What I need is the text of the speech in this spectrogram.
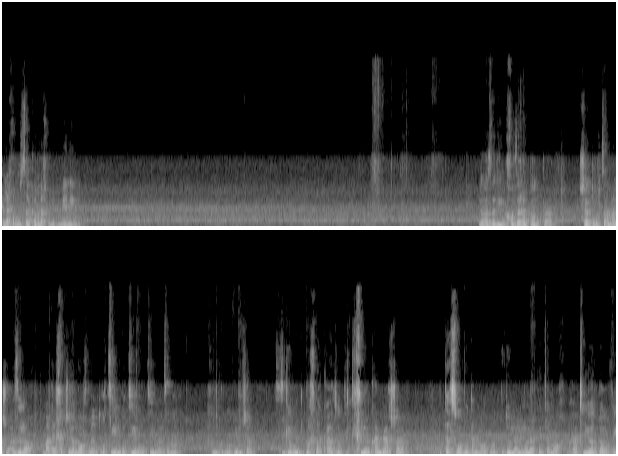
אין לכם מושג כמה אנחנו מדמיינים. לא, אז אני חוזרת עוד פעם. כשאת רוצה משהו, אז זה לא מערכת של המוח אומרת רוצים, רוצים, רוצים, רוצים. אנחנו גנובים שם. תסגרו את המחלקה הזאת ותחיו כאן ועכשיו. תעשו עבודה מאוד מאוד גדולה, לא לתת למוח רק להיות בהווה.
